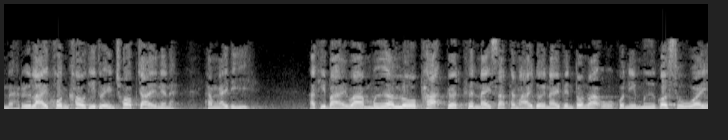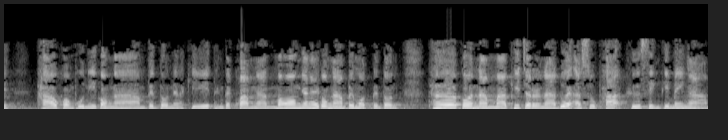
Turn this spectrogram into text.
นะหรือหลายคนเข้าที่ตัวเองชอบใจเนี่ยนะทำไงดี อธิบายว่าเมื่อโลภะเกิดขึ้นในสัตว์ทั้งหลายโดยในเป็นต้นว่าโอ้คนนี้มือก็สวย เท้าของผู้นี้ก็งามเป็นต้นเนี่ยคิดถึงแต่ความงามมองยังไงก็งามไปหมดเป็นต้น เธอก็นำมาพิจารณาด้วยอสุภะคือสิ่งที่ไม่งาม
